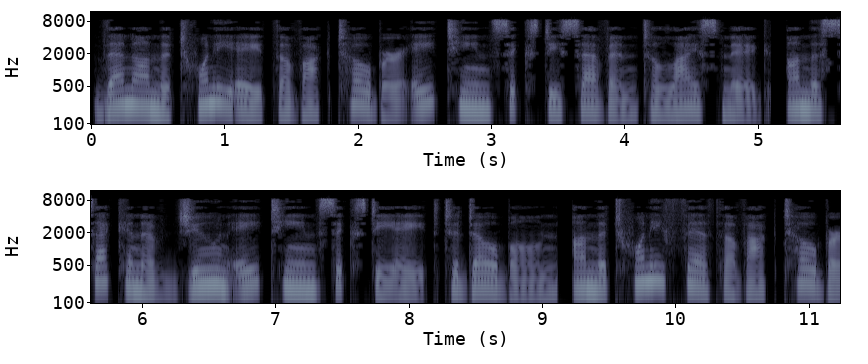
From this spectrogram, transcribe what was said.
then on 28 October 1867 to Leisnig, on 2 June 1868 to Döbeln, on 25 October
